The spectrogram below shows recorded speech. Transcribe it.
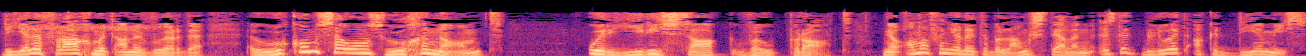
Die hele vraag met ander woorde, hoekom sou ons hoegenaamd oor hierdie saak wou praat? Nou almal van julle het 'n belangstelling, is dit bloot akademies?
